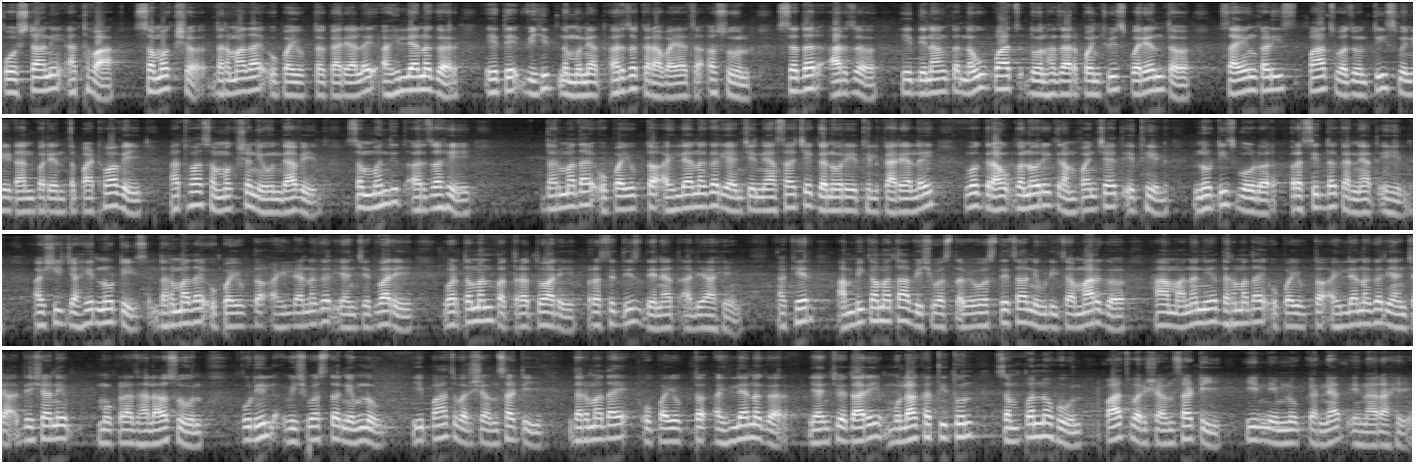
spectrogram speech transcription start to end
पोस्टाने अथवा समक्ष धर्मादाय उपायुक्त कार्यालय अहिल्यानगर येथे विहित नमुन्यात अर्ज करावयाचा असून सदर अर्ज हे दिनांक नऊ पाच दोन हजार पंचवीसपर्यंत सायंकाळी पाच वाजून तीस मिनिटांपर्यंत पाठवावे अथवा समक्ष नेऊन द्यावेत. संबंधित अर्ज हे धर्मादाय उपायुक्त अहिल्यानगर यांचे न्यासाचे गणोरे येथील कार्यालय व ग्राम गणोरे ग्रामपंचायत येथील नोटीस बोर्डवर प्रसिद्ध करण्यात येईल. अशी जाहीर नोटीस धर्मादाय उपायुक्त अहिल्यानगर यांचेद्वारे वर्तमानपत्राद्वारे प्रसिद्धीस देण्यात आली आहे. अखेर अंबिकामाता विश्वस्त व्यवस्थेचा निवडीचा मार्ग हा माननीय धर्मादाय उपायुक्त अहिल्यानगर यांच्या आदेशाने मोकळा झाला असून पुढील विश्वस्त नेमणूक ही पाच वर्षांसाठी धर्मादाय उपायुक्त अहिल्यानगर यांच्याद्वारे मुलाखतीतून संपन्न होऊन पाच वर्षांसाठी ही नेमणूक करण्यात येणार आहे.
